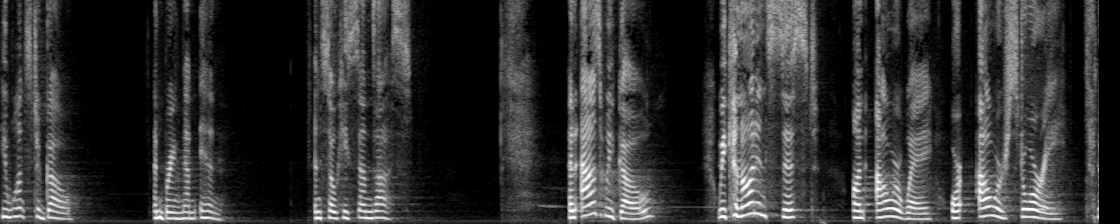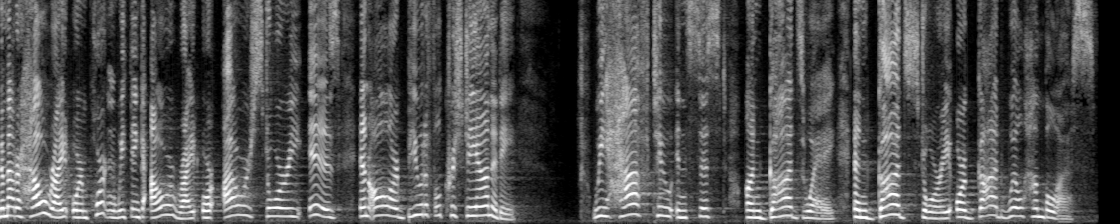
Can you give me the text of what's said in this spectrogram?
He wants to go and bring them in. And so he sends us. And as we go, we cannot insist on our way or our story. No matter how right or important we think our right or our story is in all our beautiful Christianity, we have to insist on God's way and God's story, or God will humble us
